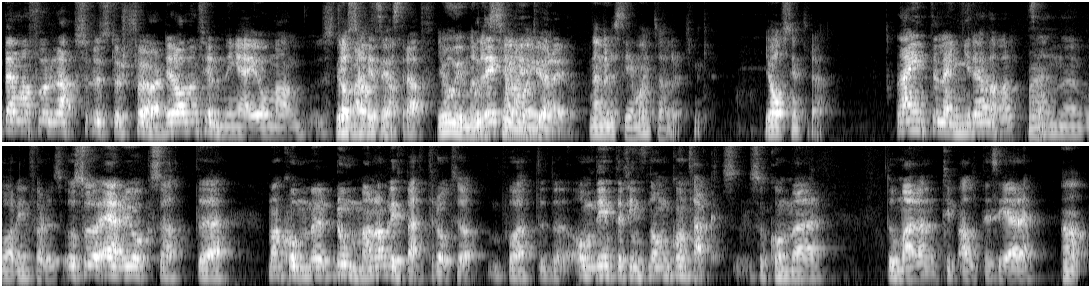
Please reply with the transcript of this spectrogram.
där man får absolut störst fördel av en filmning är ju om man straff, till ja. straff. Jo, jo, men Och det, det ser kan man man inte ju... göra idag. Nej, men det ser man ju inte heller så mycket. Jag ser inte det. Nej, inte längre i alla fall. Nej. Sen eh, var det infördes. Och så är det ju också att eh, man kommer, domarna har blivit bättre också. På att om det inte finns någon kontakt så kommer domaren typ alltid se det. Ja.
